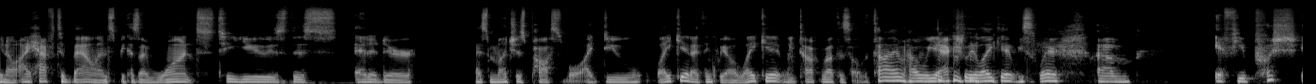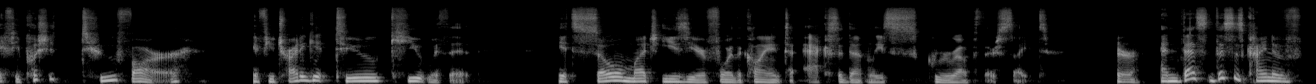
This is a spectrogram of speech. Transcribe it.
you know i have to balance because i want to use this editor as much as possible. I do like it. I think we all like it. We talk about this all the time how we actually like it we swear. Um if you push if you push it too far if you try to get too cute with it it's so much easier for the client to accidentally screw up their site. Sure. And that's this is kind of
